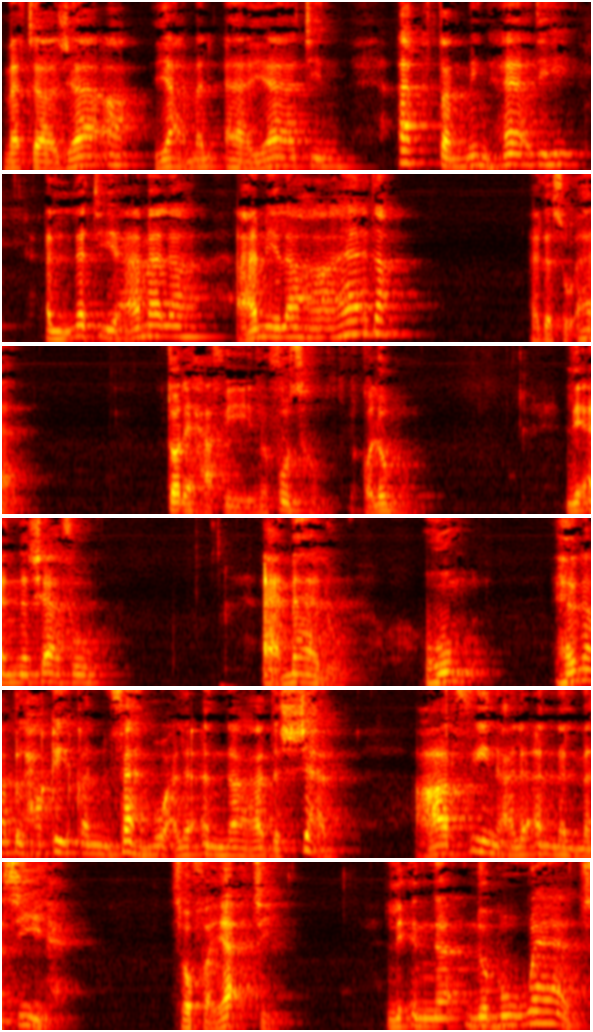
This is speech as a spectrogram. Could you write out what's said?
متى جاء يعمل آيات أكثر من هذه التي عملها عملها هذا؟ هذا سؤال طرح في نفوسهم في قلوبهم. لأن شافوا أعماله. هم هنا بالحقيقة نفهموا على أن هذا الشعب عارفين على أن المسيح سوف يأتي. لأن نبوات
